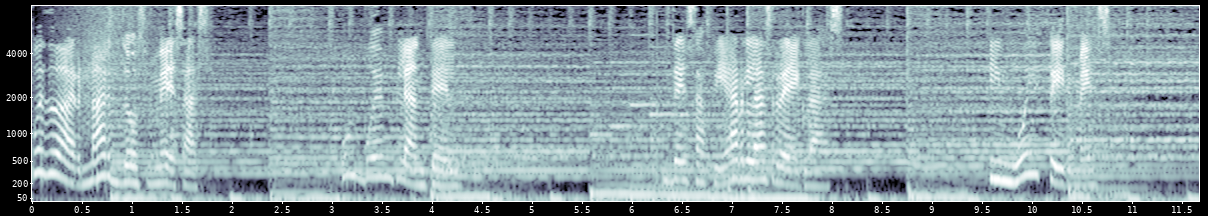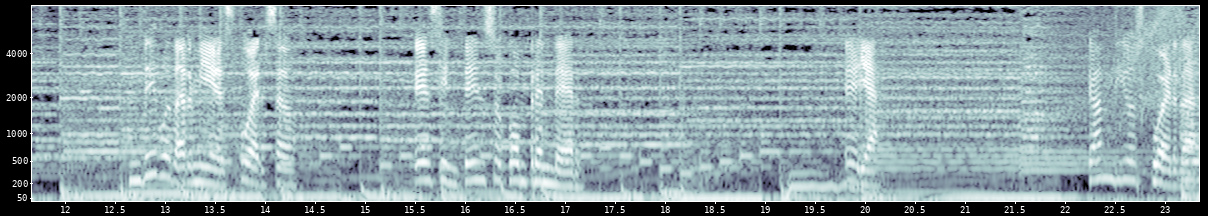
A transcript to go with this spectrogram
Puedo armar dos mesas. Un buen plantel. Desafiar las reglas. Y muy firmes. Debo dar mi esfuerzo. Es intenso comprender. Ella. Cambios cuerdas.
